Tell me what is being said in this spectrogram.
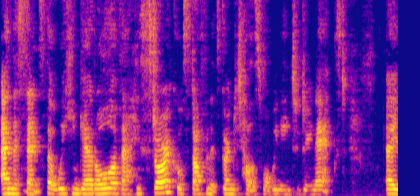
and the sense that we can get all of that historical stuff, and it's going to tell us what we need to do next. Uh,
